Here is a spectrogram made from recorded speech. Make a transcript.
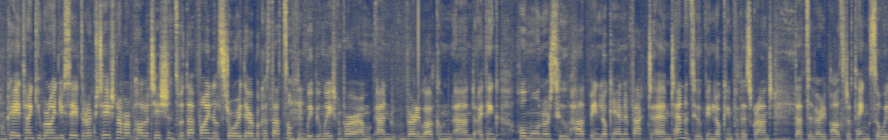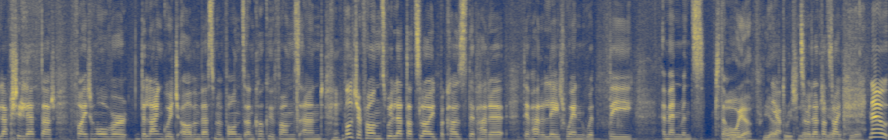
Okay, thank you, Brian. You saved the reputation of our politicians with that final story there because that's something we've been waiting for and, and very welcome. And I think homeowners who have been looking, and in fact, um, tenants who've been looking for this grant, that's a very positive thing. So we'll actually let that fighting over the language of investment funds and cuckoo funds and vulture funds, we'll let that slide because they've had a they've had a late win with the amendments to the Oh, home. yeah, yeah, the recent so we let that landlord, slide. yeah, yeah. Now,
